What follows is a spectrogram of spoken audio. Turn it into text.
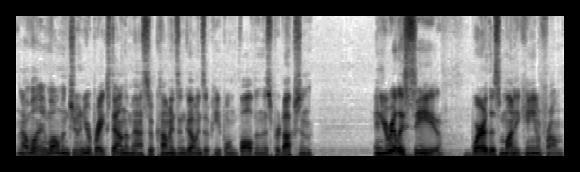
Now, William Wellman Jr. breaks down the massive comings and goings of people involved in this production, and you really see where this money came from,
